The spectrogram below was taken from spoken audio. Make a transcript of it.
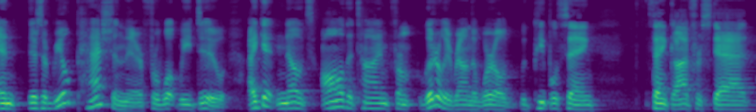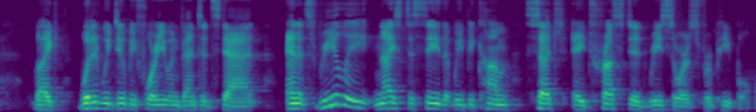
and there's a real passion there for what we do. I get notes all the time from literally around the world with people saying, Thank God for stat. Like, what did we do before you invented stat? And it's really nice to see that we become such a trusted resource for people.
